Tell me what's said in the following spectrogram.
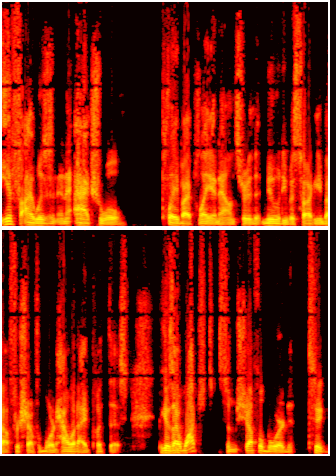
if I was an actual play by play announcer that knew what he was talking about for shuffleboard, how would I put this? Because I watched some shuffleboard to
